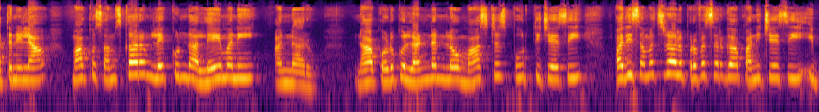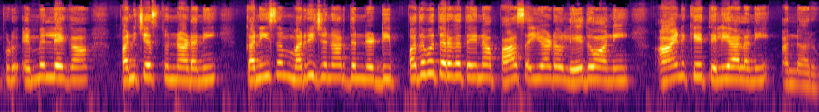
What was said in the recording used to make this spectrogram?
అతనిలా మాకు సంస్కారం లేకుండా లేమని అన్నారు. నా కొడుకు లండన్లో మాస్టర్స్ పూర్తి చేసి పది సంవత్సరాలు ప్రొఫెసర్గా పనిచేసి ఇప్పుడు ఎమ్మెల్యేగా పనిచేస్తున్నాడని కనీసం మర్రి జనార్దన్ రెడ్డి పదవ తరగతైనా పాస్ అయ్యాడో లేదో అని ఆయనకే తెలియాలని అన్నారు.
